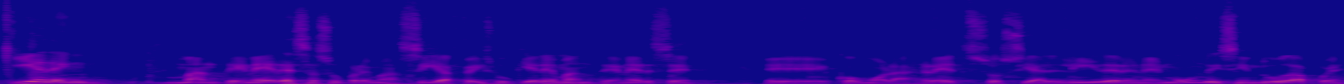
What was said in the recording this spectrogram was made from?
quieren mantener esa supremacía, Facebook quiere mantenerse eh, como la red social líder en el mundo y sin duda pues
